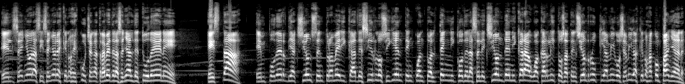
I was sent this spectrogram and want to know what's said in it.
el señoras y señores que nos escuchan a través de la señal de TUDN, está en poder de Acción Centroamérica decir lo siguiente en cuanto al técnico de la selección de Nicaragua. Carlitos, atención, rookie, amigos y amigas que nos acompañan.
